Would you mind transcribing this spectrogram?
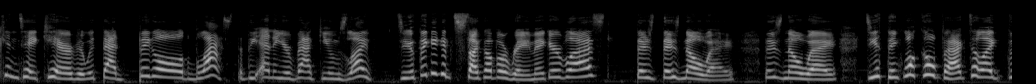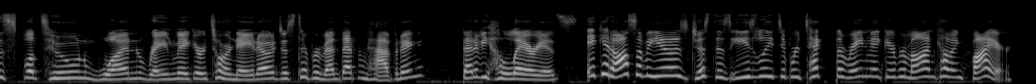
can take care of it with that big old blast at the end of your vacuum's life. Do you think it could suck up a Rainmaker blast? There's there's no way. There's no way. Do you think we'll go back to like the Splatoon 1 Rainmaker tornado just to prevent that from happening? That'd be hilarious. It could also be used just as easily to protect the Rainmaker from oncoming fire.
